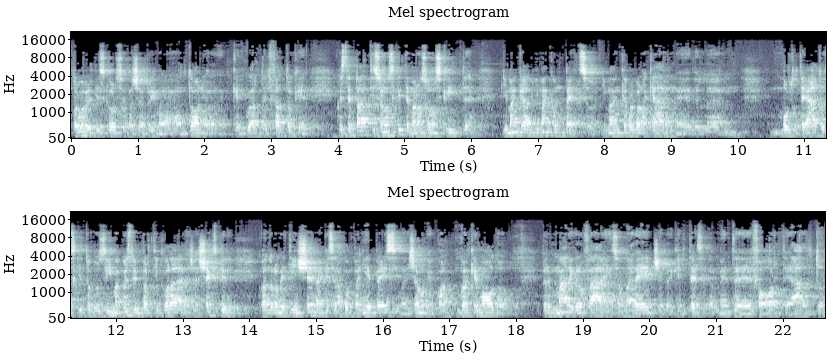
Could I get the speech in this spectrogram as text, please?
proprio per il discorso che faceva prima Antonio, che riguarda il fatto che queste parti sono scritte ma non sono scritte, gli manca, gli manca un pezzo, gli manca proprio la carne del molto teatro è scritto così, ma questo in particolare, cioè Shakespeare quando lo metti in scena, anche se la compagnia è pessima, diciamo che in qualche modo, per male che lo fai, insomma, regge perché il testo è talmente forte, alto.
